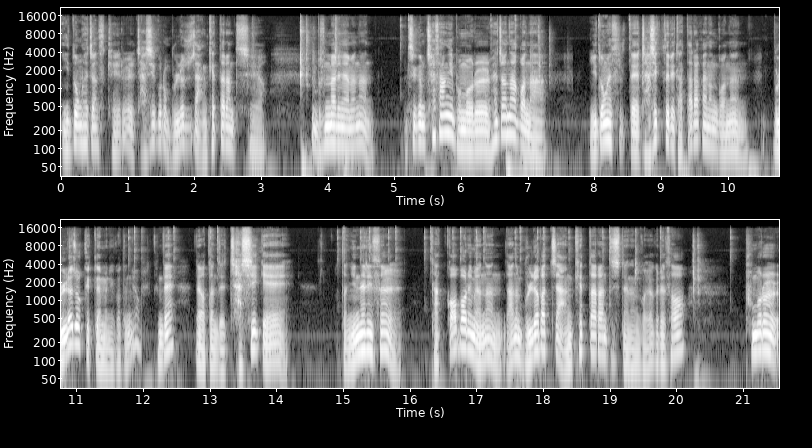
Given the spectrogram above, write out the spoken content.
이동 회전 스케일을 자식으로 물려주지 않겠다는 뜻이에요. 무슨 말이냐면은 지금 최상위 부모를 회전하거나 이동했을 때 자식들이 다 따라가는 거는 물려줬기 때문이거든요. 근데 내가 어떤 이제 자식의 어떤 이네릿을 다 꺼버리면은 나는 물려받지 않겠다라는 뜻이 되는 거예요. 그래서 부모를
